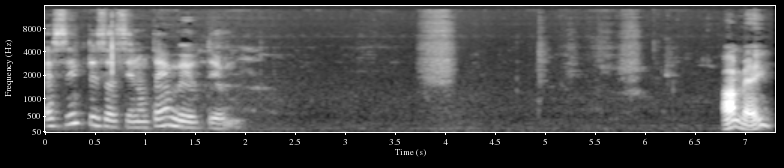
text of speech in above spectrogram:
É simples assim, não tem meio termo. Amém.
